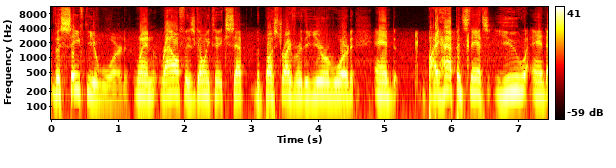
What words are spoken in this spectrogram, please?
the safety award when Ralph is going to accept the bus driver of the year award and by happenstance you and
